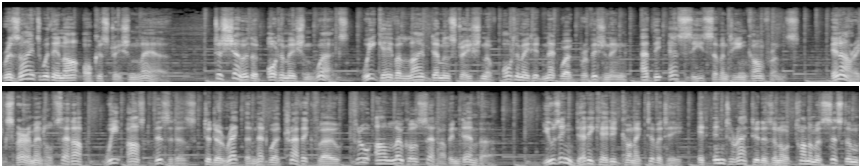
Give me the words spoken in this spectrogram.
resides within our orchestration layer. To show that automation works, we gave a live demonstration of automated network provisioning at the SC17 conference. In our experimental setup, we asked visitors to direct the network traffic flow through our local setup in Denver. Using dedicated connectivity, it interacted as an autonomous system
